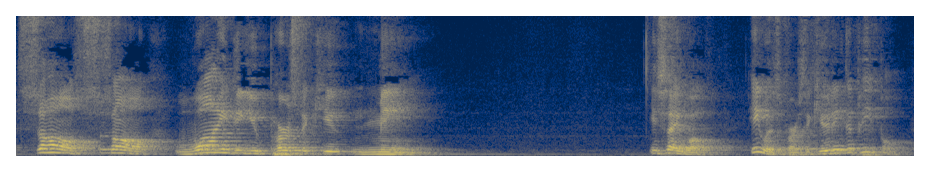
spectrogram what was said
Saul, Saul, why do you persecute me? You say, well, he was persecuting the people.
